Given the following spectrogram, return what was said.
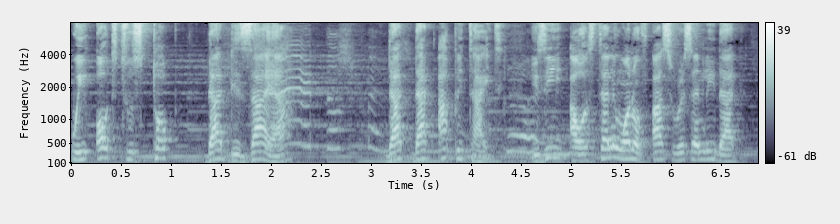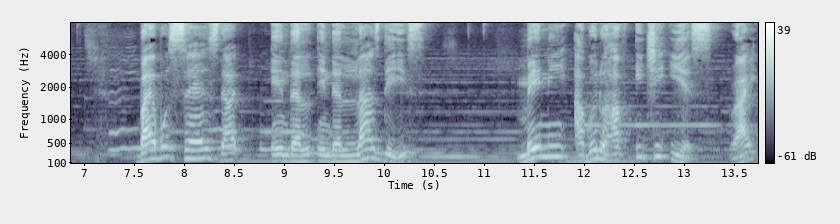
we ought to stop that desire, Take the space. that that appetite. You see, I was telling one of us recently that Bible says that in the in the last days, many are going to have itchy ears, right?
